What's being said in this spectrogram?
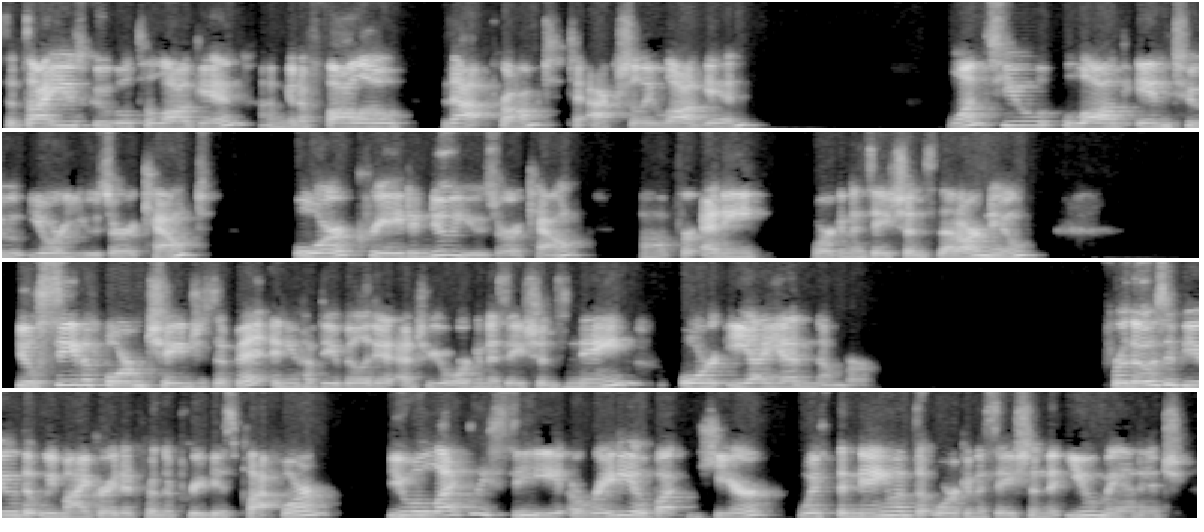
Since I use Google to log in, I'm going to follow that prompt to actually log in. Once you log into your user account or create a new user account uh, for any organizations that are new, you'll see the form changes a bit and you have the ability to enter your organization's name or EIN number. For those of you that we migrated from the previous platform, you will likely see a radio button here with the name of the organization that you manage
